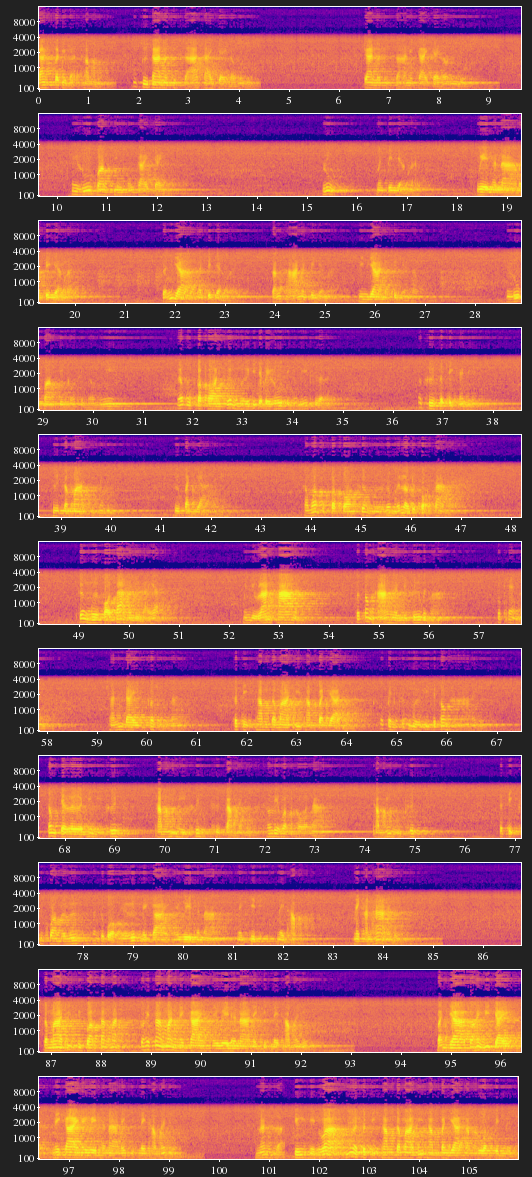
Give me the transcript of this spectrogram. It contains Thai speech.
การปฏิบัติธรรมคือการมาศึกษากายใจเรานี่เองการมาศึกษาในกายใจเรานี่เองให้รู้ความจริงของกายใจ รูปมันเป็นอย่างไร เวทนามันเป็นอย่างไร สัญญามันเป็นอย่างไร สังขารมันเป็นอย่างไร วิญญาณมันเป็นอย่างไร รู้ความจริงของสิ่งเหล่านี้ แล้วอุปกรณ์เครื่องมือที่จะไปรู้สิ่งเหล่านี้คืออะไร ก็คือสตินั่นเองคือสมาธินั่นเองคือปัญญานั่นเองคำว่าอุปกรณ์เครื่องมือก็เหมือนเราจะก่อสร้าง เครื่องมือก่อสร้างมันอยู่ไหนอะ มันอยู่ร้านค้านะก็ต้องหาเงินไปซื้อมันมา ก็แค่นั้น ชั้นใดก็ฉันนั้น สติธรรมสมาธิธรรมปัญญาธรรมก็เป็นเครื่องมือที่จะต้องหานั่นเองต้องเจริญให้มีขึ้นทำให้มีขึ้นคือกรรมนั่นเองเขาเรียกว่าภาวนาทำให้มีขึ้น สติคือความระลึกท่านก็บอกให้ระลึกในกายในเวทนา ในจิตในธรรมในขันห้านั่นเองสมาธิคือความตั้งมั่น ก็ให้ตั้งมั่นในกายในเวทนาในจิตในธรรมนั่นเองปัญญาก็ให้วิจัยในกายในเวทนาในจิตในธรรมนั่นเองนั่นแหละจึงเห็นว่าเมื่อสติธรรมสมาธิธรรมปัญญาธรรมรวมเป็นหนึ่ง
